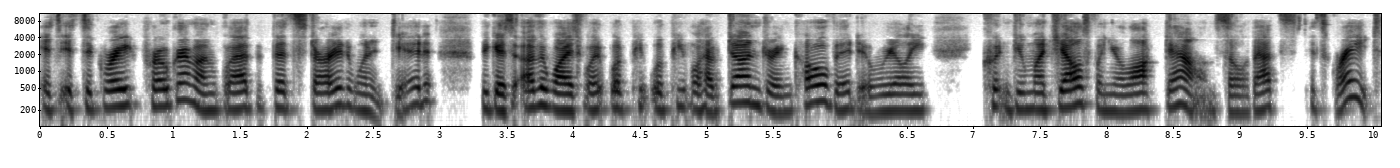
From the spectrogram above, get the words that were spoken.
it's it's a great program. I'm glad that that started when it did, because otherwise, what what, pe- what people have done during COVID, it really couldn't do much else when you're locked down. So that's it's great.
